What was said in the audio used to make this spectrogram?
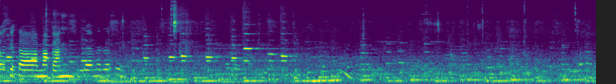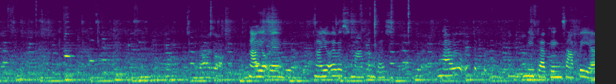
yuk kita makan. Ngayok eh. Ngayok eh wis mateng, guys. Ngayok cepet mateng. Ini daging sapi ya.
